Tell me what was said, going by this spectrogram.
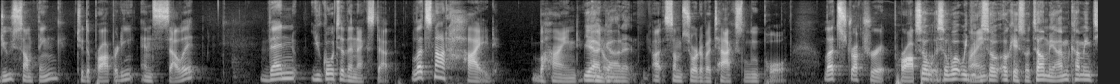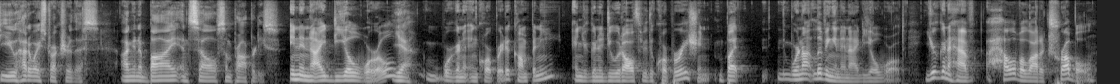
do something to the property and sell it. Then you go to the next step. Let's not hide behind Yeah, you know, got it. Uh, some sort of a tax loophole. Let's structure it properly. So so what would you right? so okay, so tell me, I'm coming to you, how do I structure this? I'm gonna buy and sell some properties. in an ideal world, Yeah. we're going to incorporate a company and you're going to do it all through the corporation. But we're not living in an ideal world. You're going to have a hell of a lot of trouble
